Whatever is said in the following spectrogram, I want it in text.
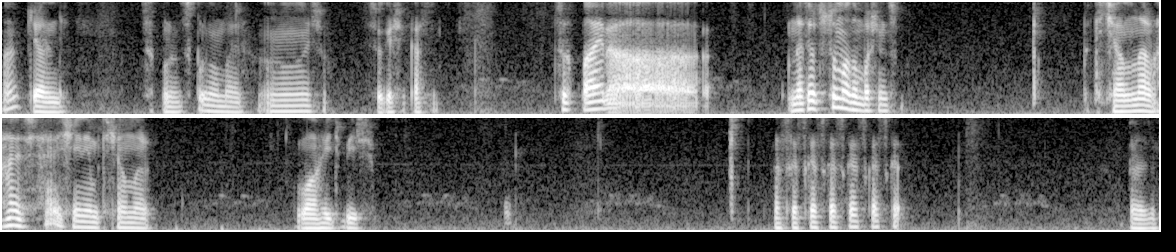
Ha geldi. Çık buradan, çık buradan bayrağı. Ay so. Çok yaşa kalsın. Çık bayrağı. Meteor tutulmadan başım çık. Bu tikanlar var. Her, her şeyin bu tikanlar. Vahid bir. Kaç kaç kaç kaç kaç kaç kaç. Öldüm.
